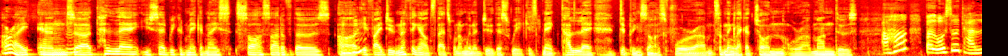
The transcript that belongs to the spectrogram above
all right. And uh, talle, you said we could make a nice sauce out of those. Uh, Mm-hmm. If I do nothing else, that's what I'm going to do this week: is make talle dipping sauce for um, something like a chon or a mandus. Uh huh. But also dalle,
